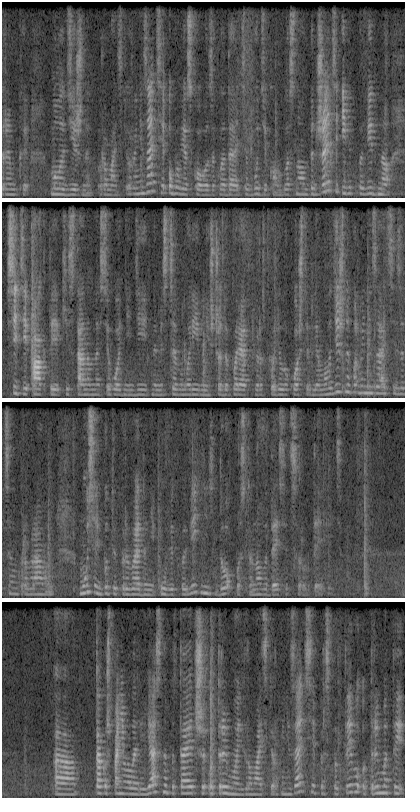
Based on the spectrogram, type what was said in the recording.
підтримки молодіжних громадських організацій обов'язково закладається в будь-якому обласному бюджеті, і відповідно всі ті акти, які станом на сьогодні діють на місцевому рівні щодо порядку розподілу коштів для молодіжних організацій за цими програмами, мусять бути приведені у відповідність до постанови 1049. Також пані Валерія Ясна питає, чи отримують громадські організації перспективу отримати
